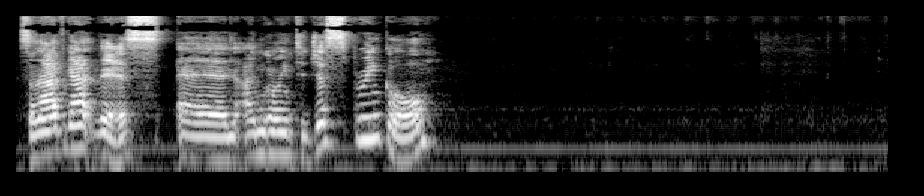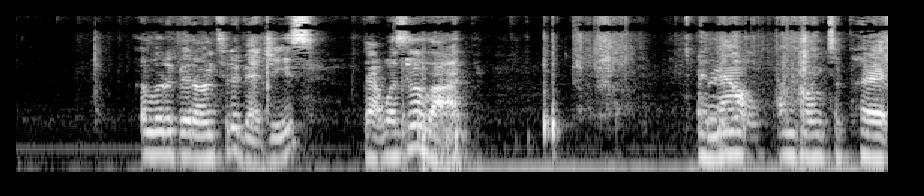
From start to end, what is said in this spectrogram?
So now I've got this, and I'm going to just sprinkle a little bit onto the veggies. That wasn't a lot. And now I'm going to put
